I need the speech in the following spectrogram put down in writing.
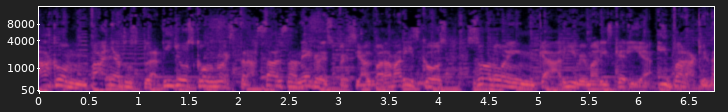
Acompaña tus platillos con nuestra salsa negra especial para mariscos, solo en Caribe Marisquería. Y para quedar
